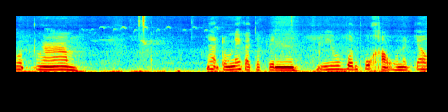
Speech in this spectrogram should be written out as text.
งดงามเนี่ยตรงนี้ก็จะเป็นวิวบนภูเขานะเจ้า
